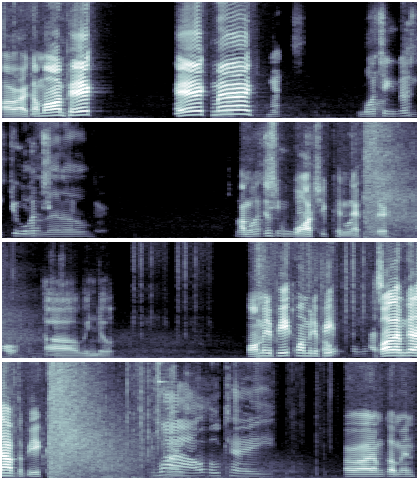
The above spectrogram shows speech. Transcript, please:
All right, come on, pick, pick, man. Watching I'll Nest, peek you you watch. I'm just watching you watch- connector. uh, window. Want me to peek? Want me to peek? Oh, Well. I'm gonna have to peek. Wow, okay. All right, I'm coming.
